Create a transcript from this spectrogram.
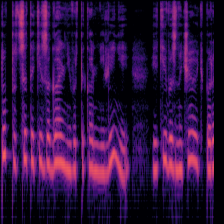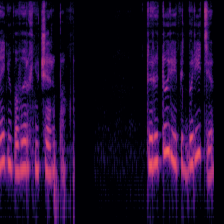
Тобто це такі загальні вертикальні лінії, які визначають передню поверхню черепа. Територія підборіддя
